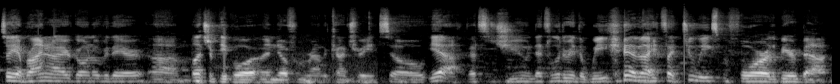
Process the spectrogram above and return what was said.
So yeah, Brian and I are going over there. Um, a bunch of people I know from around the country. So yeah, that's June. That's literally the week. it's like two weeks before the beard bout.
